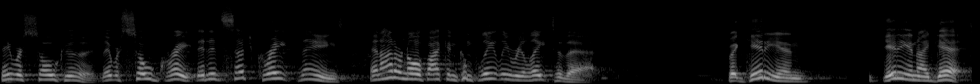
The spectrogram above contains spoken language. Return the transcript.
they were so good. They were so great. They did such great things. And I don't know if I can completely relate to that. But Gideon, Gideon, I get,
